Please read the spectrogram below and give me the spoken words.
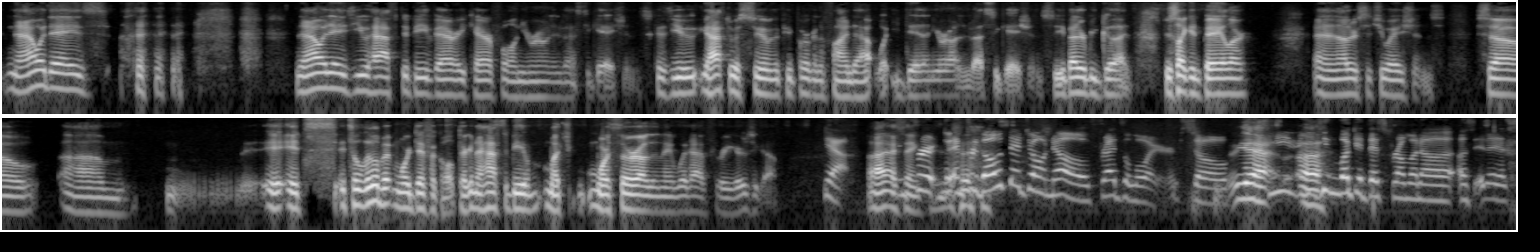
nowadays, nowadays you have to be very careful in your own investigations because you you have to assume that people are going to find out what you did in your own investigations. So you better be good, just like in Baylor and in other situations. So um, it, it's it's a little bit more difficult. They're going to have to be much more thorough than they would have three years ago. yeah. I, I And think. for, and for those that don't know, Fred's a lawyer. So yeah, he, uh, he can look at this from an, uh, a,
